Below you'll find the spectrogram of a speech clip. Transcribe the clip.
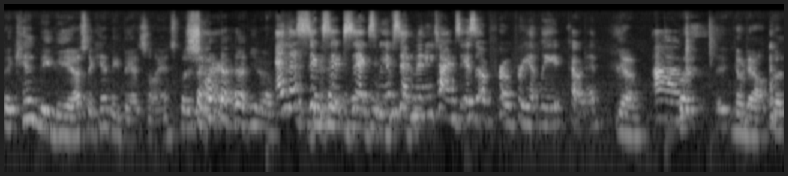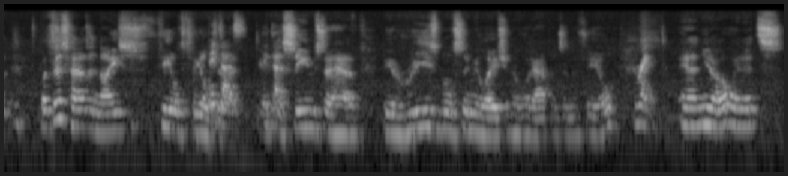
they can be BS. They can be bad science, but Sure. you know, And the 666, we have said many times, is appropriately coded. yeah. Um, But no doubt. But but this has a nice field feel It to does. it. It does. It seems to have be a reasonable simulation of what happens in the field. right. And you know, and it's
